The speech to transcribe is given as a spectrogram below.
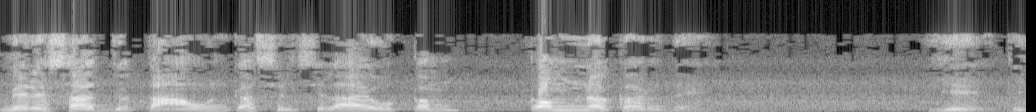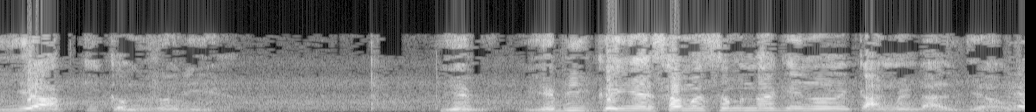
میرے ساتھ جو تعاون کا سلسلہ ہے وہ کم کم نہ کر دیں۔ یہ، تو یہ آپ کی کمزوری ہے۔ یہ بھی کہیں ایسا مت سمجھنا کہ انہوں نے کان میں ڈال دیا ہوگا۔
